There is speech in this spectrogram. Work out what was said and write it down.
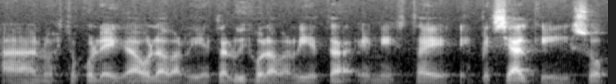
a nuestro colega Olavarrieta, Luis Olavarrieta, en este especial que hizo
